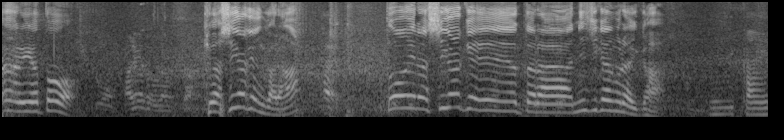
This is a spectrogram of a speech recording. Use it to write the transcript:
ありがとうありがとうございました。今日は滋賀県から？はい。遠いな滋賀県やったら2時間ぐらいか2時間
